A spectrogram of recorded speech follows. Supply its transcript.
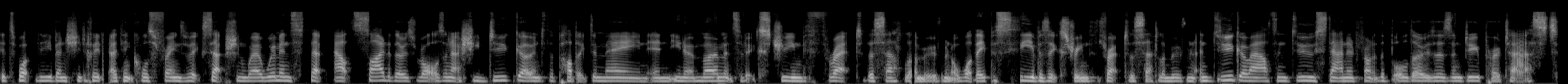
it's what Ben Shitrit, I think, calls frames of exception, where women step outside of those roles and actually do go into the public domain in, you know, moments of extreme threat to the settler movement or what they perceive as extreme threat to the settler movement and do go out and do stand in front of the bulldozers and do protest.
